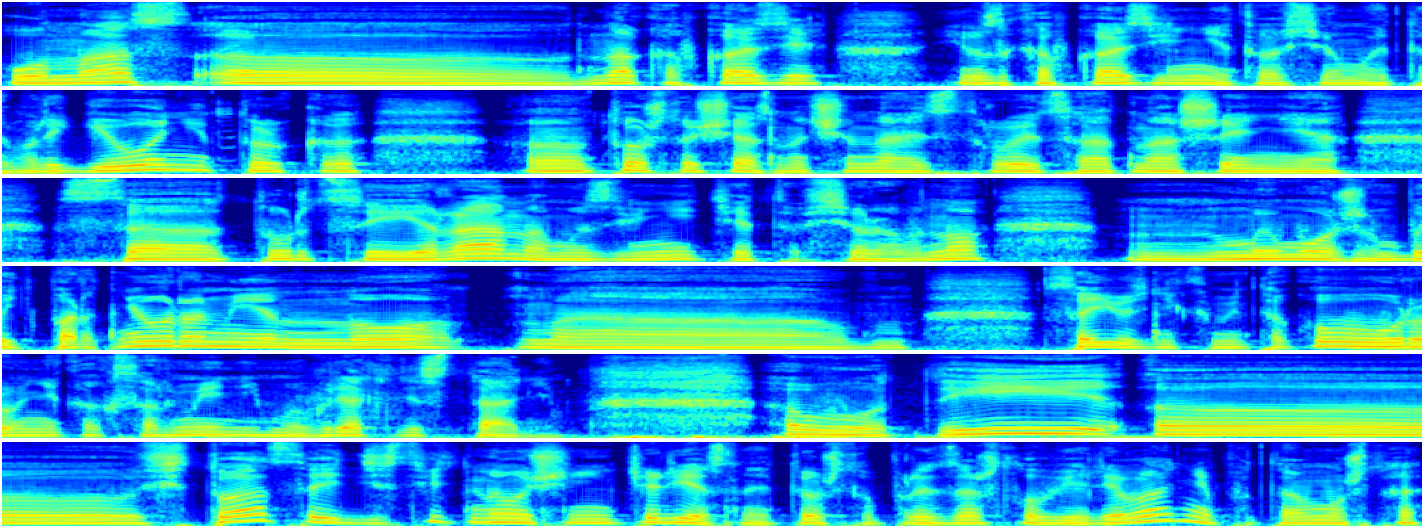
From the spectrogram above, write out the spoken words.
у нас э, на Кавказе и в Закавказье нет во всем этом регионе, только то, что сейчас начинает строиться отношения с Турцией и Ираном, извините, это все равно мы можем быть партнерами, но э, союзниками такого уровня, как с Арменией, мы вряд ли станем. Вот. И э, ситуация действительно очень интересная, то, что произошло в Ереване, потому что а,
